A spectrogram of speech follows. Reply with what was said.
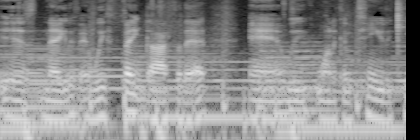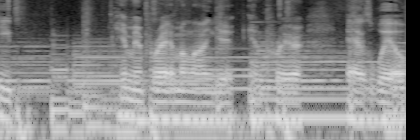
is negative, and we thank God for that. And we want to continue to keep him in prayer, Melania in prayer as well.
